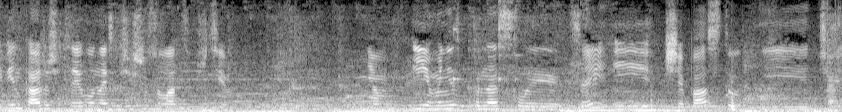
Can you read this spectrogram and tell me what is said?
І він каже, що це його найсмачніший салат в житті. Ням. І мені принесли цей і ще пасту і чай.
